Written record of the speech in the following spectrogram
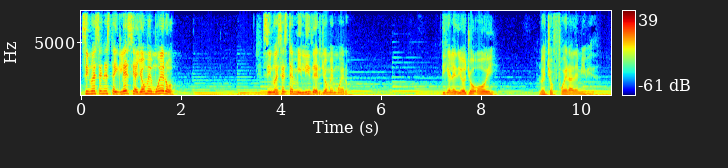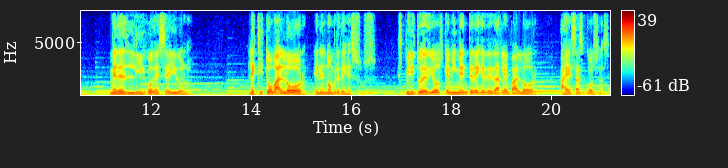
Si no es en esta iglesia yo me muero. Si no es este mi líder yo me muero. Dígale Dios, yo hoy lo echo fuera de mi vida. Me desligo de ese ídolo le quito valor en el nombre de Jesús. Espíritu de Dios, que mi mente deje de darle valor a esas cosas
